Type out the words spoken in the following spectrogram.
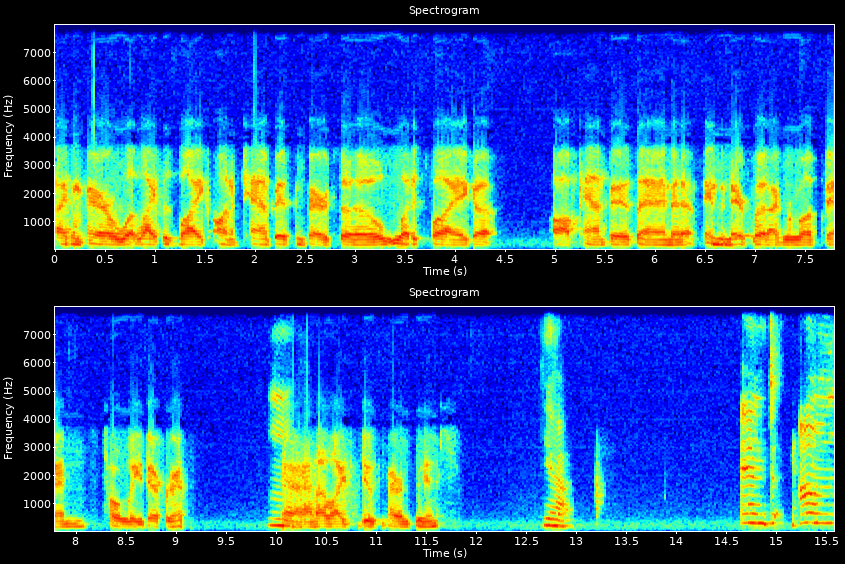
I compare what life is like on a campus compared to what it's like uh, off campus and uh, in the neighborhood I grew up in. It's totally different. Mm. And I like to do comparisons. Yeah. And um,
